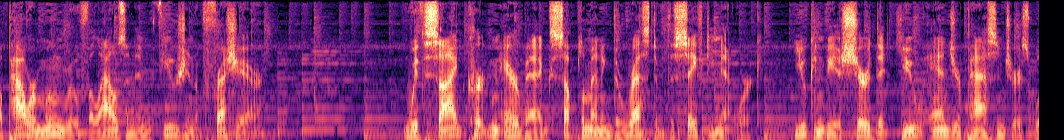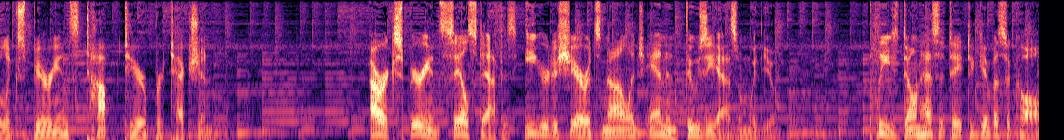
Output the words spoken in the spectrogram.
a power moonroof allows an infusion of fresh air. With side curtain airbags supplementing the rest of the safety network, you can be assured that you and your passengers will experience top-tier protection. Our experienced sales staff is eager to share its knowledge and enthusiasm with you. Please don't hesitate to give us a call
